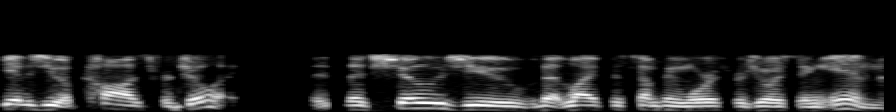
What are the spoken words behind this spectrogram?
gives you a cause for joy, that, shows you that life is something worth rejoicing in,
